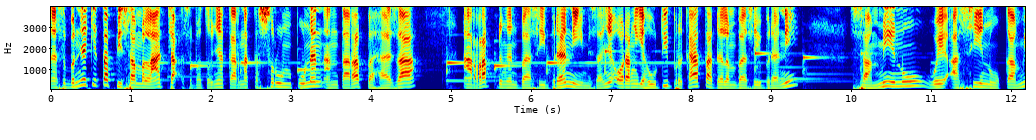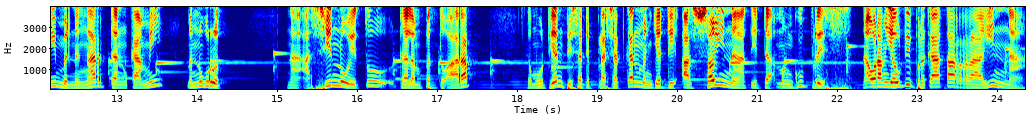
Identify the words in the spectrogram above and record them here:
Nah, sebenarnya kita bisa melacak sebetulnya karena keserumpunan antara bahasa Arab dengan bahasa Ibrani. Misalnya orang Yahudi berkata dalam bahasa Ibrani, Saminu we asinu, kami mendengar dan kami menurut. Nah, asinu itu dalam bentuk Arab kemudian bisa diplesetkan menjadi asoina, tidak menggubris. Nah, orang Yahudi berkata rahina.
